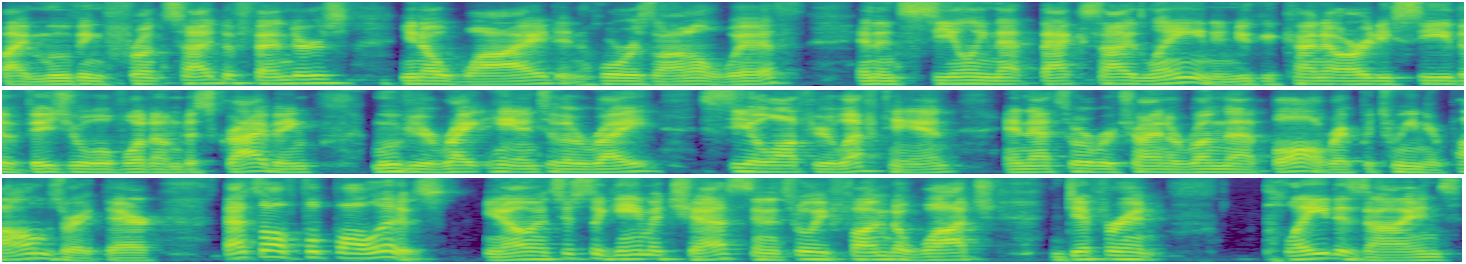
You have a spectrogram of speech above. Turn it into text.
by moving front side defenders you know wide and horizontal width and then sealing that backside lane. And you could kind of already see the visual of what i'm describing. Move your right hand to the right seal off your left hand and that's where we're trying to run that ball right between your palms right there. That's all football is you know? It's just a game of chess and it's really fun to watch different play designs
